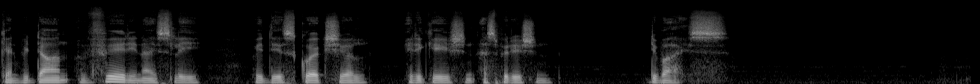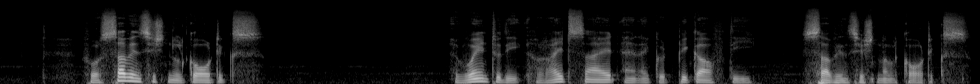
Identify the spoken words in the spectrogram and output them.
can be done very nicely with this coaxial irrigation aspiration device. For subincisional cortex, I went to the right side and I could pick off the subincisional cortex.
